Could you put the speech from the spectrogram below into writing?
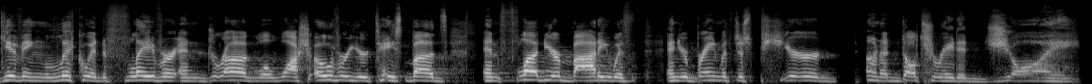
giving liquid flavor and drug will wash over your taste buds and flood your body with and your brain with just pure, unadulterated joy.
